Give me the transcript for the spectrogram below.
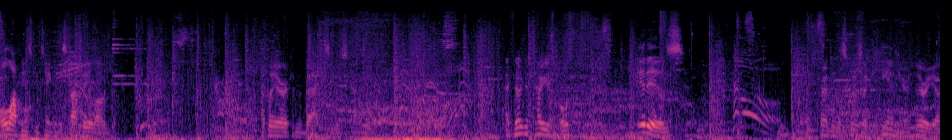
Olaf needs to be tanking this, not Baleog. I put Eric in the back, so he's kind of I feel like that's how you're supposed to do it. It is. Hello. trying to take as quick as I can here. There we go.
